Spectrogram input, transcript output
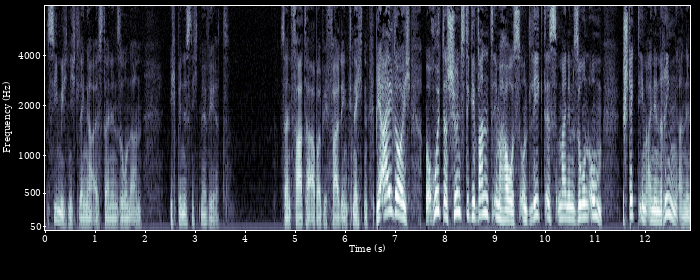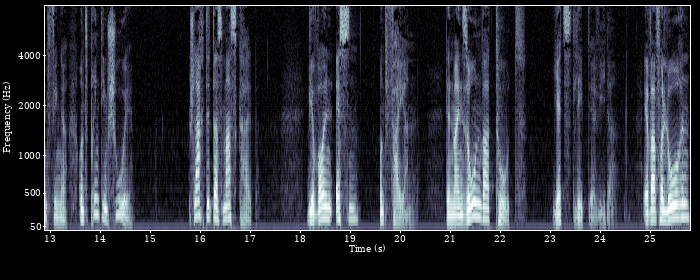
Sieh mich nicht länger als deinen Sohn an, ich bin es nicht mehr wert. Sein Vater aber befahl den Knechten Beeilt euch, holt das schönste Gewand im Haus und legt es meinem Sohn um, steckt ihm einen Ring an den Finger und bringt ihm Schuhe. Schlachtet das Mastkalb. Wir wollen essen und feiern, denn mein Sohn war tot, jetzt lebt er wieder. Er war verloren,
